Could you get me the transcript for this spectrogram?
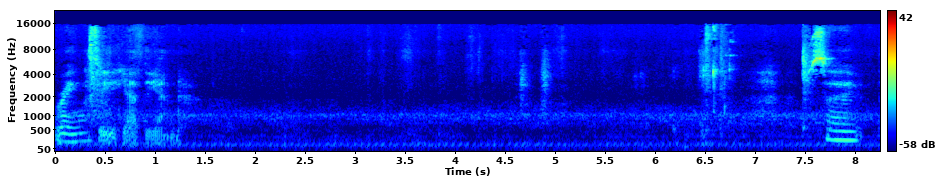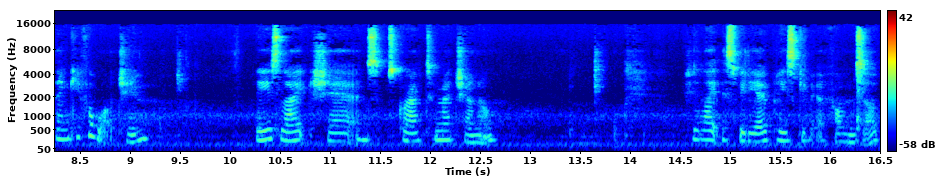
rings that you get at the end. So thank you for watching. Please like, share and subscribe to my channel. If you like this video, please give it a thumbs up.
